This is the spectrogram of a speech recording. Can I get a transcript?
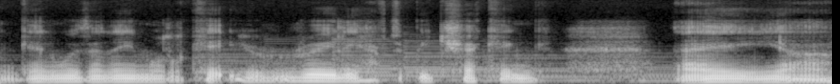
Again, with an Amodel kit, you really have to be checking a uh,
